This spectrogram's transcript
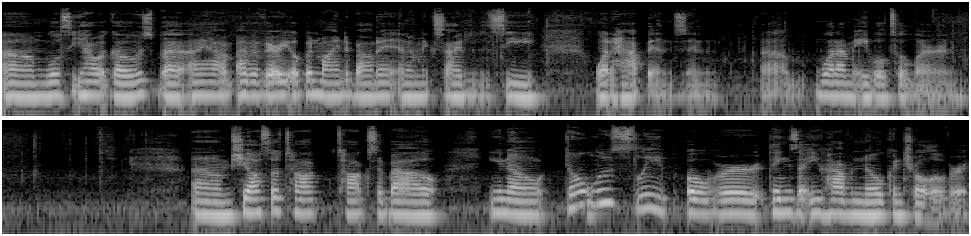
um, we'll see how it goes, but I have I have a very open mind about it, and I'm excited to see what happens and um, what I'm able to learn. Um, she also talk talks about, you know, don't lose sleep over things that you have no control over.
